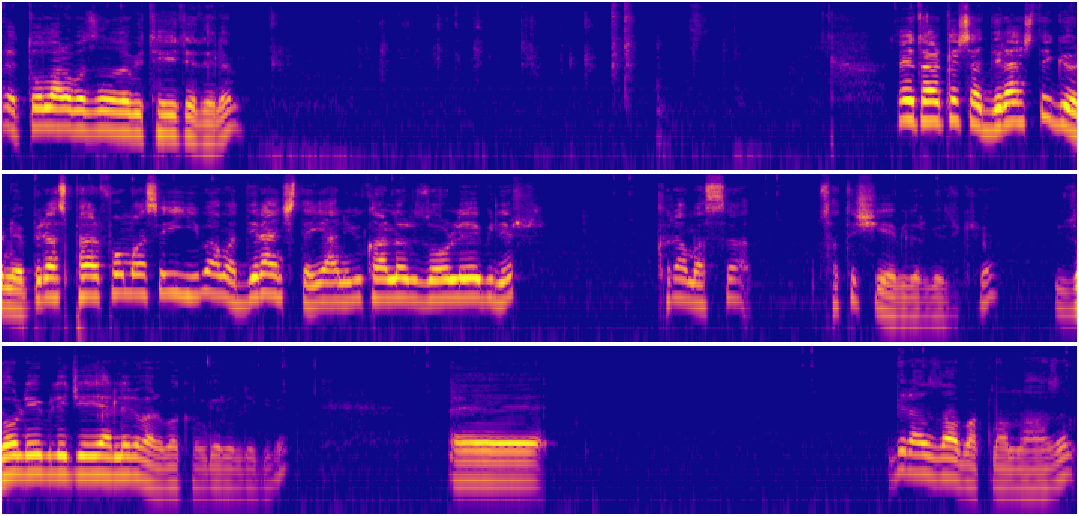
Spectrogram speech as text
Evet dolar bazında da bir teyit edelim. Evet arkadaşlar dirençte görünüyor. Biraz performansı iyi gibi ama dirençte yani yukarıları zorlayabilir. Kıramazsa satış yiyebilir gözüküyor. Zorlayabileceği yerleri var bakın görüldüğü gibi. Ee, biraz daha bakmam lazım.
